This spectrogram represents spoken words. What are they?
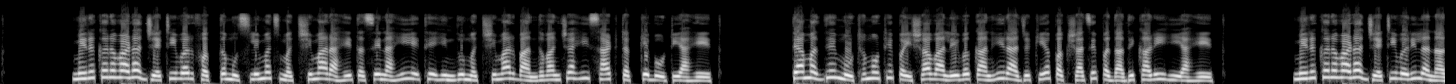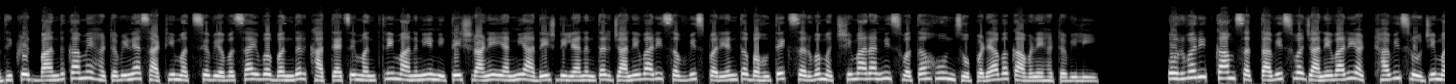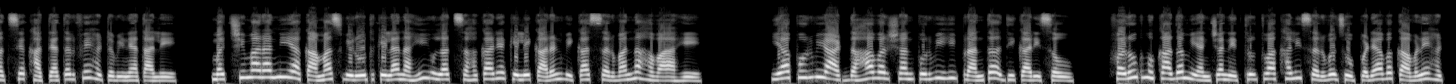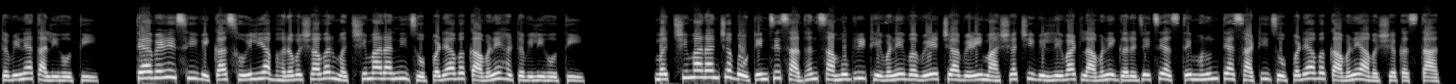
मिरकरवाडा जेटीवर फक्त मुस्लिमच मच्छीमार आहेत असे नाही येथे हिंदू मच्छीमार बांधवांच्याही साठ टक्के बोटी आहेत. त्यामध्ये मोठमोठे पैशावाले व काही राजकीय पक्षाचे पदाधिकारीही आहेत. मिरकरवाडा जेटीवरील अनाधिकृत बांधकामे हटविण्यासाठी मत्स्य व्यवसाय व बंदर खात्याचे मंत्री माननीय नितेश राणे यांनी आदेश दिल्यानंतर जानेवारी सव्वीस पर्यंत बहुतेक सर्व मच्छीमारांनी स्वतःहून झोपड्या व कावणे हटविली. उर्वरित काम सत्तावीस व जानेवारी अठ्ठावीस रोजी मत्स्य खात्यातर्फे हटविण्यात आले. मच्छीमारांनी या कामास विरोध केला नाही उलट सहकार्य केले कारण विकास सर्वांना हवा आहे. यापूर्वी आठ दहा वर्षांपूर्वी ही प्रांत अधिकारी सौ. फरुख मुकादम यांच्या नेतृत्वाखाली सर्व झोपड्या व कावणे हटविण्यात आली होती. त्यावेळेस ही विकास होईल या भरवशावर मच्छीमारांनी झोपड्या व कावणे हटविली होती. मच्छीमारांच्या बोटींचे साधन सामुग्री ठेवणे व वेळच्या वेळी माशाची विल्हेवाट लावणे गरजेचे असते म्हणून त्यासाठी झोपड्या व कावणे आवश्यक असतात.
